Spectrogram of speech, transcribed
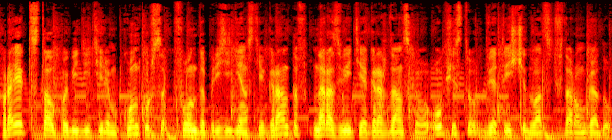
Проект стал победителем конкурса Фонда президентских грантов на развитие гражданского общества в 2022 году.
